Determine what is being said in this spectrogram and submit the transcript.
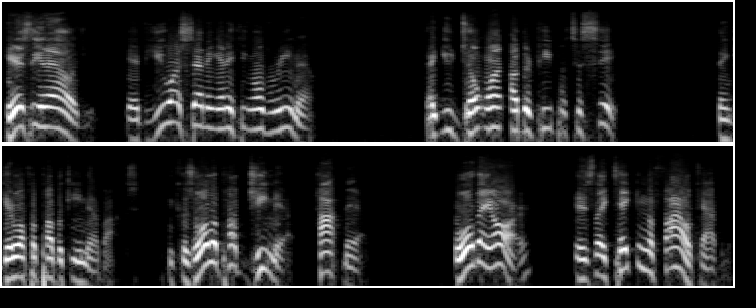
Here's the analogy: if you are sending anything over email that you don't want other people to see, then get off a public email box because all of pub Gmail, Hotmail, all they are is like taking a file cabinet,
